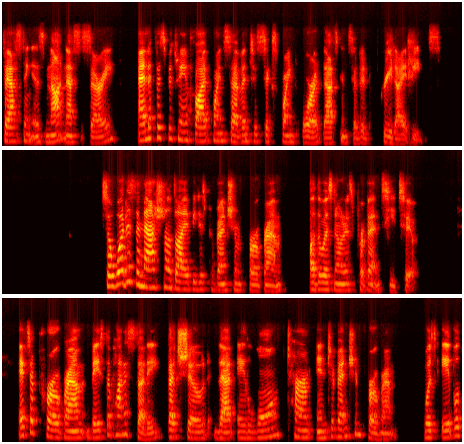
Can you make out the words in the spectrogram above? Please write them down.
Fasting is not necessary. And if it's between 5.7 to 6.4, that's considered prediabetes. So, what is the National Diabetes Prevention Program, otherwise known as Prevent T2? It's a program based upon a study that showed that a long term intervention program was able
